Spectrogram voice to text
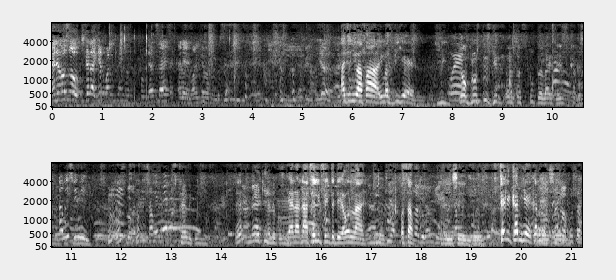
And then also, can I get one camera from that side and then one camera from this side? Yeah. I think you are far. You must be here. Yo, Bruce, please give uh, us uh, the light then. Are we swimming? Yeah, nah, nah. Tell you save the day. I won't lie. What's up? How you saying, boy? Tell come here. Come here. Yeah. What's up?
